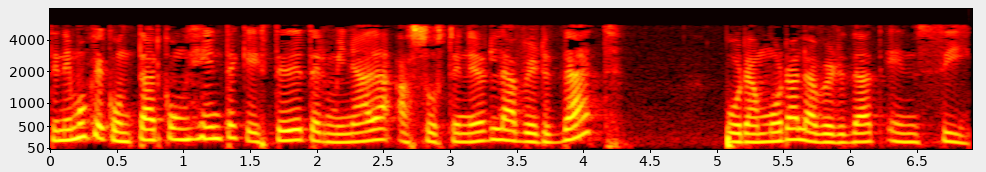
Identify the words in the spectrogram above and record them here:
Tenemos que contar con gente que esté determinada a sostener la verdad por amor a la verdad en sí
